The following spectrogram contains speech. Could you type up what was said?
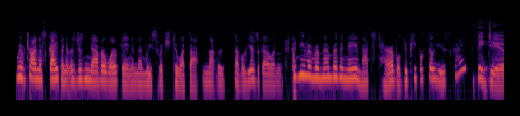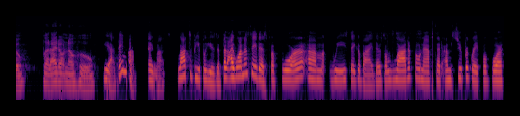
we were trying to Skype and it was just never working, and then we switched to WhatsApp, and that was several years ago, and couldn't even remember the name. That's terrible. Do people still use Skype? They do. but I don't know who. Yeah, they must. They must. Lots of people use it. But I want to say this before um, we say goodbye. There's a lot of phone apps that I'm super grateful for.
